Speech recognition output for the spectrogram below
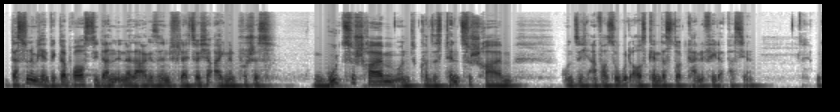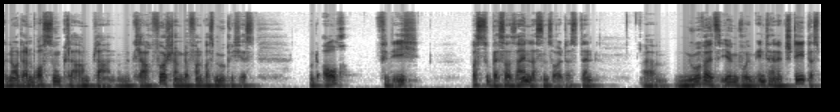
Dass du nämlich Entwickler brauchst, die dann in der Lage sind, vielleicht solche eigenen Pushes gut zu schreiben und konsistent zu schreiben und sich einfach so gut auskennen, dass dort keine Fehler passieren. Und genau dann brauchst du einen klaren Plan und eine klare Vorstellung davon, was möglich ist. Und auch, finde ich, was du besser sein lassen solltest. Denn ähm, nur weil es irgendwo im Internet steht, dass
